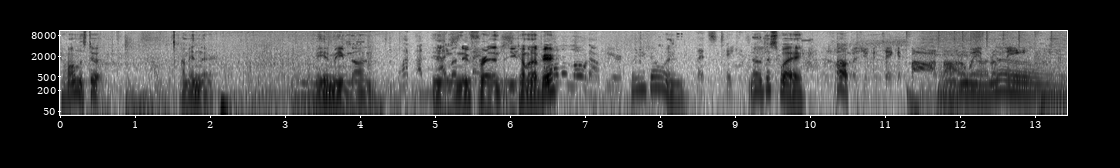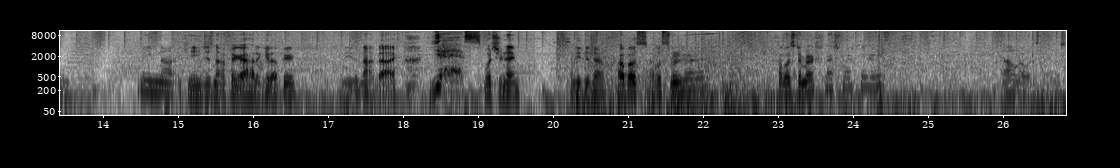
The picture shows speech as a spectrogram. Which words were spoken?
Come on, let's do it. I'm in there. And me and Memnon. He's nice my new friend. You coming up here? All alone out here. Where are you going? Let's take it. No, this way. Up. as you can take it far, Oh, Memnon, me. no. Meme not. Can you just not figure out how to get up here? I need to not die. yes! What's your name? I need to know. Hobos? Hobos? Hobos Demers? I don't know what his name is.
